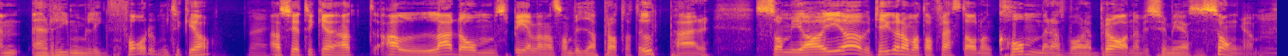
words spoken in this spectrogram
en, en rimlig form tycker jag. Nej. Alltså jag tycker att alla de spelarna som vi har pratat upp här, som jag är övertygad om att de flesta av dem kommer att vara bra när vi summerar säsongen. Mm.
